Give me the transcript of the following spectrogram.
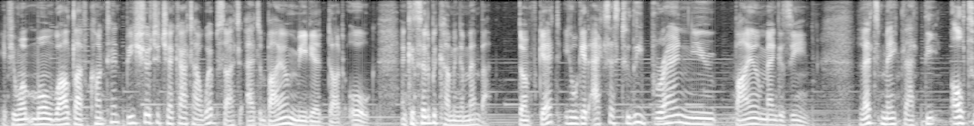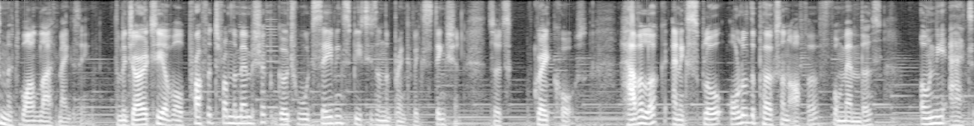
If you want more wildlife content, be sure to check out our website at biomedia.org and consider becoming a member. Don't forget, you'll get access to the brand new Biome magazine. Let's make that the ultimate wildlife magazine. The majority of all profits from the membership go towards saving species on the brink of extinction, so it's great cause. Have a look and explore all of the perks on offer for members only at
